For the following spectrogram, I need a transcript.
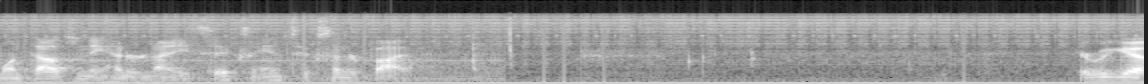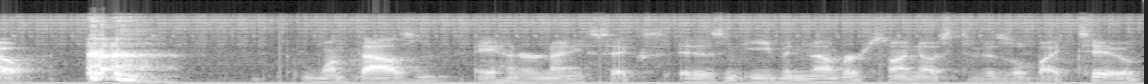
1,896 and 605. Here we go. 1,896. It is an even number, so I know it's divisible by 2.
